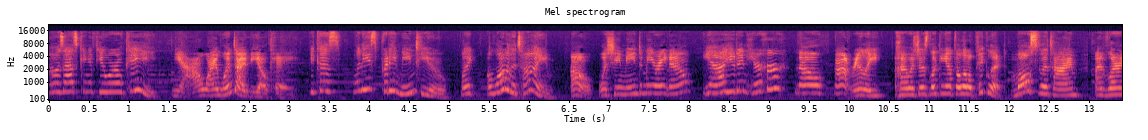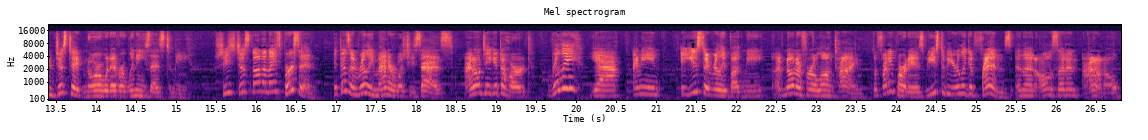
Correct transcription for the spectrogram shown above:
I was asking if you were okay. Yeah, why wouldn't I be okay? Because Winnie's pretty mean to you. Like, a lot of the time. Oh, was she mean to me right now? Yeah, you didn't hear her? No, not really. I was just looking at the little piglet. Most of the time, I've learned just to ignore whatever Winnie says to me. She's just not a nice person. It doesn't really matter what she says. I don't take it to heart. Really? Yeah. I mean, it used to really bug me. I've known her for a long time. The funny part is, we used to be really good friends, and then all of a sudden, I don't know,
